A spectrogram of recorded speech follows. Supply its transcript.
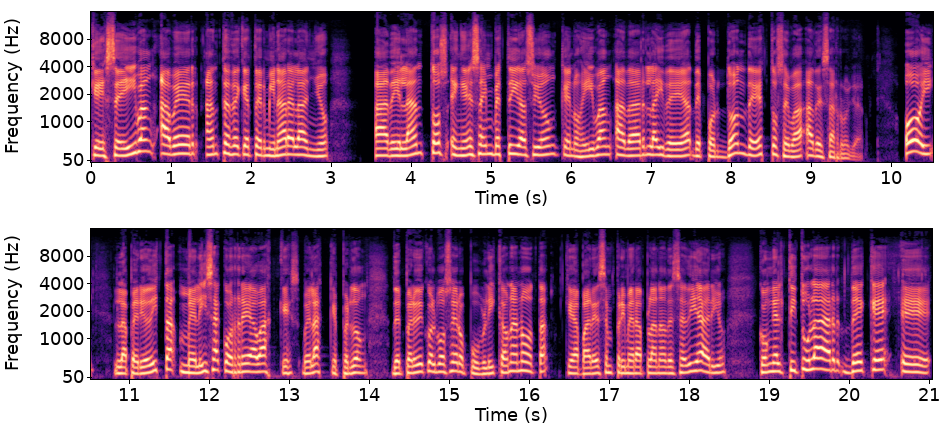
que se iban a ver antes de que terminara el año adelantos en esa investigación que nos iban a dar la idea de por dónde esto se va a desarrollar. Hoy, la periodista Melisa Correa Vázquez, perdón, del periódico El Vocero, publica una nota que aparece en primera plana de ese diario con el titular de que eh,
